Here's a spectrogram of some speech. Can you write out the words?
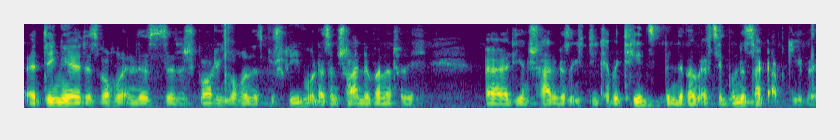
äh, Dinge des Wochenendes, äh, des sportlichen Wochenendes beschrieben. Und das Entscheidende war natürlich äh, die Entscheidung, dass ich die Kapitänsbinde beim FC Bundestag abgebe.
